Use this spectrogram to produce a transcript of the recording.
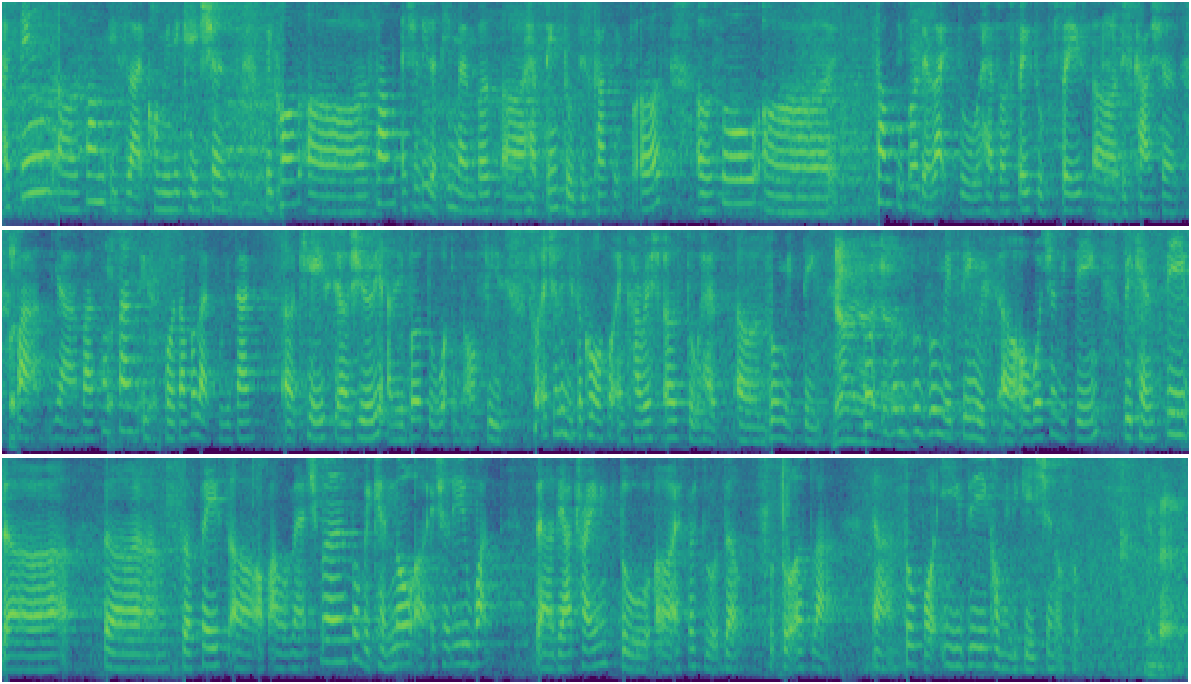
I think uh, some is like communications because uh, some actually the team members uh, have things to discuss with us. Also, uh, some people they like to have a face-to-face uh, Yes. discussion. Person. But yeah, but sometimes it's for example like Punita uh, case, uh, she really unable to work in office. So actually, Mr. Koh also encouraged us to have a Zoom meeting. Yeah, yeah, so yeah. even do Zoom meeting with uh, or virtual meeting, we can see the the, the face uh, of our management, so we can know uh, actually what uh, they are trying to uh, express to the to us lah. Yeah, so for easy communication also.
